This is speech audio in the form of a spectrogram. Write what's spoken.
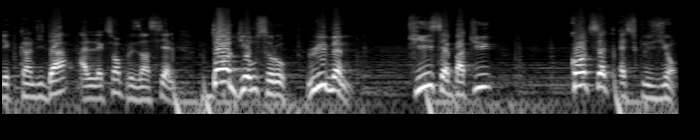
des candidats à l'élection présidentielle, dont Guillaume Soro lui-même, qui s'est battu contre cette exclusion.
